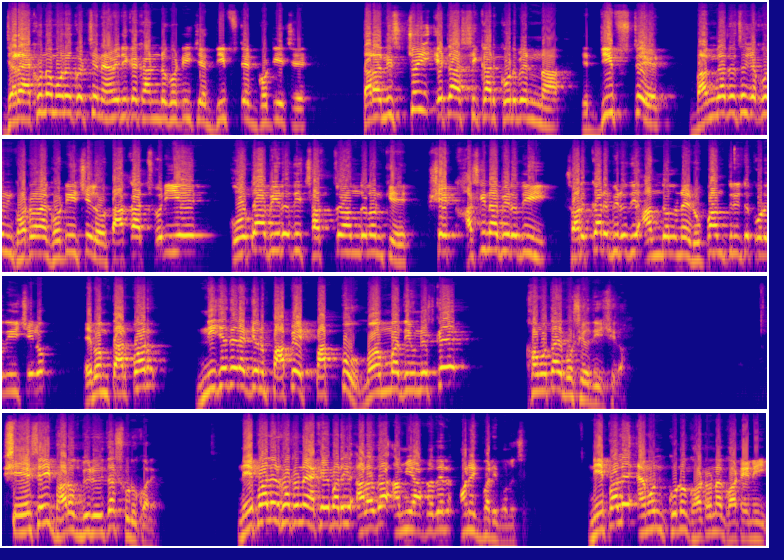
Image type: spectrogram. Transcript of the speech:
যারা এখনও মনে করছেন আমেরিকা কাণ্ড ঘটিয়েছে, ডিপ স্টেট ঘটিয়েছে, তারা নিশ্চয়ই এটা স্বীকার করবেন না যে ডিপ স্টেট বাংলাদেশে যখন ঘটনা ঘটিয়েছিল, টাকা ছড়িয়ে কোটা বিরোধী ছাত্র আন্দোলনকে শেখ হাসিনা বিরোধী, সরকার বিরোধী আন্দোলনে রূপান্তরিত করে দিয়েছিল এবং তারপর নিজেদের একজন পাপেট পাপ্পু মোহাম্মদ ইউনুসকে ক্ষমতায় বসিয়ে দিয়েছিল। সে এসেই ভারত বিরোধিতা শুরু করে। নেপালের ঘটনা একেবারেই আলাদা, আমি আপনাদের অনেকবারই বলেছি। নেপালে এমন কোনো ঘটনা ঘটেনি।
